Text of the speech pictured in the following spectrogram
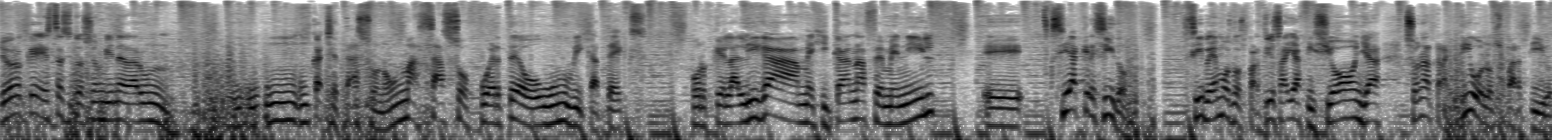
Yo creo que esta situación viene a dar un, un, cachetazo, ¿no? Un mazazo fuerte o un ubicatex, porque la Liga Mexicana Femenil eh, sí ha crecido. Sí vemos los partidos, hay afición, ya son atractivos los partidos,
